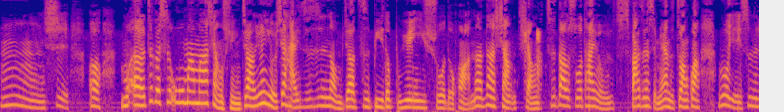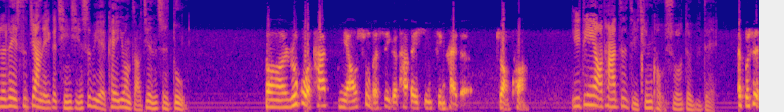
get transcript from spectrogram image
嗯，是，哦，呃，这个是乌妈妈想请教，因为有些孩子是那种比较自闭，都不愿意说的话，那那想想知道说他有发生什么样的状况，如果也是不是类似这样的一个情形，是不是也可以用早见制度？呃，如果他描述的是一个他被性侵害的状况。一定要他自己亲口说，对不对？哎，不是，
